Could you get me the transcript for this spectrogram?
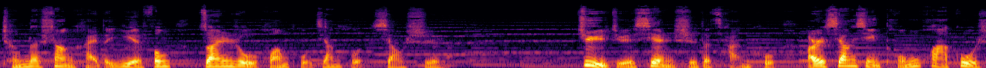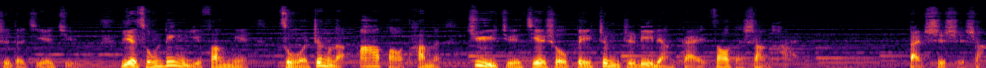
成了上海的夜风，钻入黄浦江后消失了。拒绝现实的残酷，而相信童话故事的结局，也从另一方面佐证了阿宝他们拒绝接受被政治力量改造的上海。但事实上，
